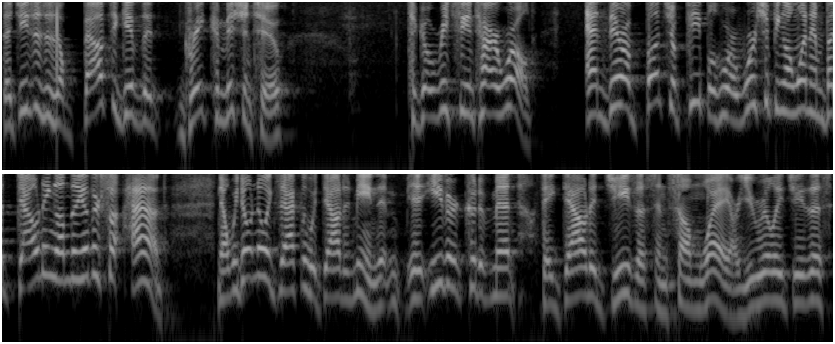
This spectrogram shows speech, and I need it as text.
that Jesus is about to give the Great Commission to, to go reach the entire world. And they're a bunch of people who are worshiping on one hand, but doubting on the other hand. Now, we don't know exactly what doubted means. It, it, either could have meant they doubted Jesus in some way. Are you really Jesus?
